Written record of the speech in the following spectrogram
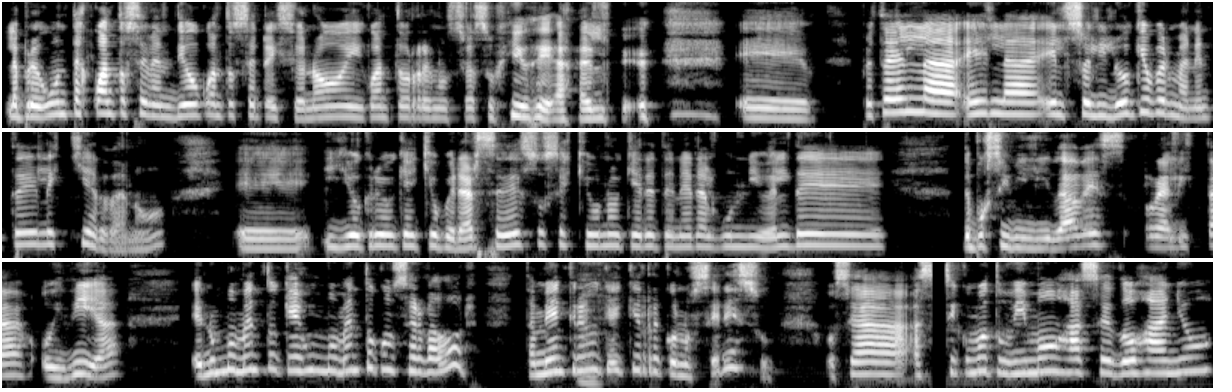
la pregunta es cuánto se vendió, cuánto se traicionó y cuánto renunció a sus ideales. eh, pero esta es, la, es la, el soliloquio permanente de la izquierda, ¿no? Eh, y yo creo que hay que operarse de eso si es que uno quiere tener algún nivel de, de posibilidades realistas hoy día en un momento que es un momento conservador. También creo mm. que hay que reconocer eso. O sea, así como tuvimos hace dos años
